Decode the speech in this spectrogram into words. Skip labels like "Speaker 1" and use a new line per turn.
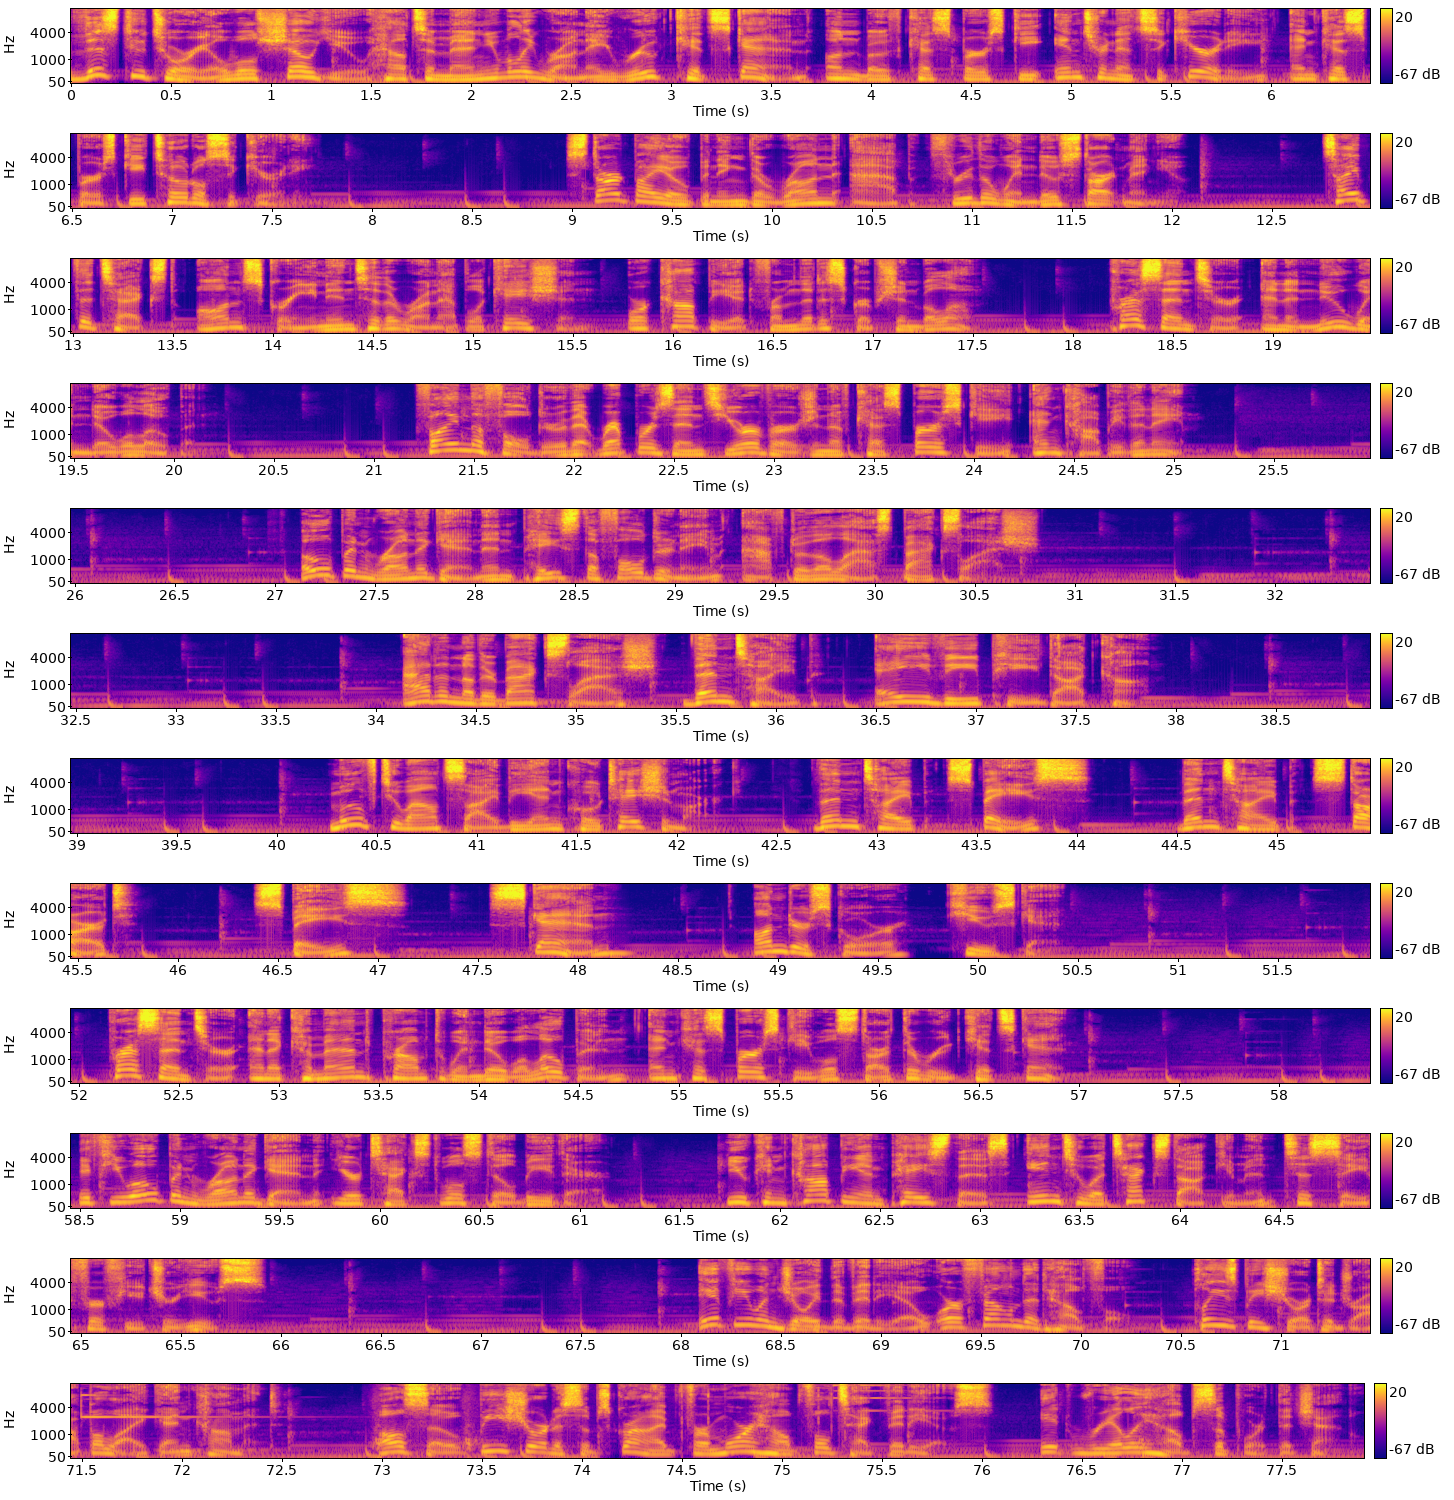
This tutorial will show you how to manually run a rootkit scan on both Kaspersky Internet Security and Kaspersky Total Security. Start by opening the Run app through the Windows Start menu. Type the text on screen into the Run application or copy it from the description below. Press Enter and a new window will open. Find the folder that represents your version of Kaspersky and copy the name. Open Run again and paste the folder name after the last backslash. Add another backslash, then type avp.com. Move to outside the end quotation mark, then type space, then type start, space, scan, underscore qscan. Press Enter and a command prompt window will open and Kaspersky will start the rootkit scan. If you open Run again, your text will still be there. You can copy and paste this into a text document to save for future use. If you enjoyed the video or found it helpful, please be sure to drop a like and comment. Also, be sure to subscribe for more helpful tech videos. It really helps support the channel.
